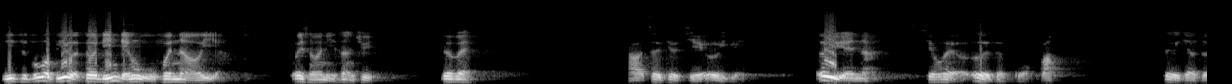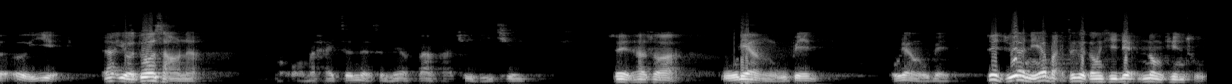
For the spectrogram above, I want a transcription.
你只不过比我多零点五分而已啊。为什么你上去，对不对？好，这就结恶缘，恶缘呐，就会有恶的果报，这个叫做恶业。那有多少呢？我们还真的是没有办法去厘清。所以他说啊，无量无边，无量无边。最主要你要把这个东西练弄清楚。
